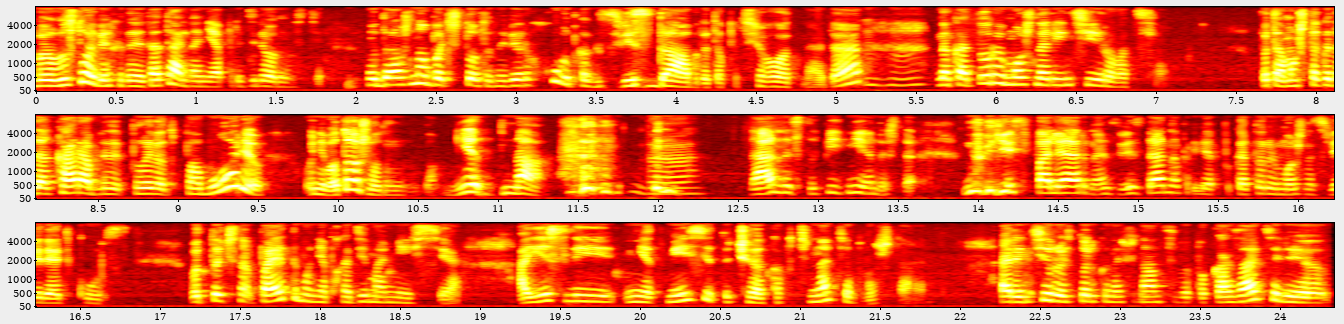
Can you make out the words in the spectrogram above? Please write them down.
в условиях этой тотальной неопределенности, но должно быть что-то наверху, вот как звезда вот эта путеводная, да, угу. на которую можно ориентироваться. Потому что когда корабль плывет по морю, у него тоже он, нет дна. Да. да, наступить не на что. Но есть полярная звезда, например, по которой можно сверять курс. Вот точно поэтому необходима миссия. А если нет миссии, то человек как в темноте блуждает. Ориентируясь только на финансовые показатели,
